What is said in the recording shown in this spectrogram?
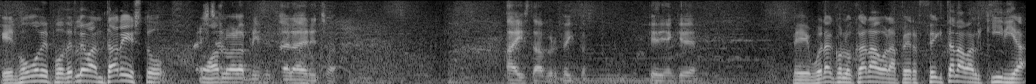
el modo de poder levantar esto. Vamos a la princesa de la derecha. Ahí está, perfecto. Qué bien, qué bien. Le vuelve a colocar ahora perfecta la Valkyria.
